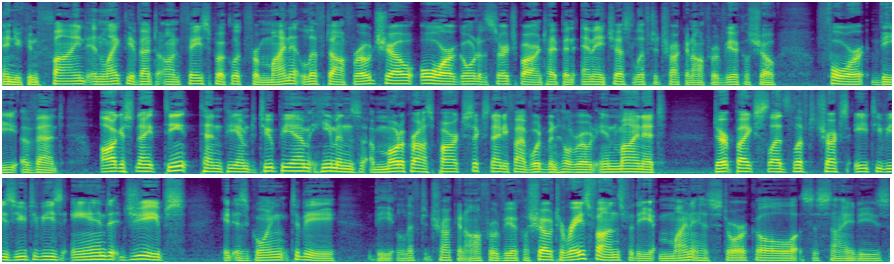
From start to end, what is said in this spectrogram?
And you can find and like the event on Facebook. Look for Mine It Liftoff Roadshow or go into the search bar and type in MHS Lifted Truck and Off Road Vehicle Show for the event. August 19th, 10 p.m. to 2 p.m., Hemond's Motocross Park, 695 Woodman Hill Road in Minot. Dirt bikes, sleds, lift trucks, ATVs, UTVs, and Jeeps. It is going to be the Lifted Truck and Off Road Vehicle Show to raise funds for the Minot Historical Society's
